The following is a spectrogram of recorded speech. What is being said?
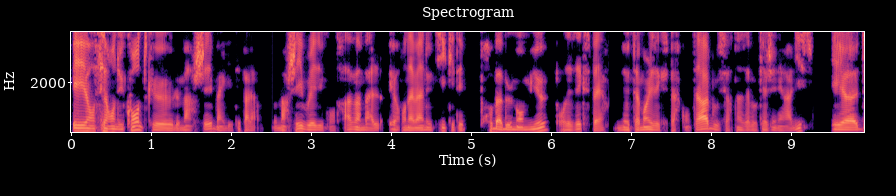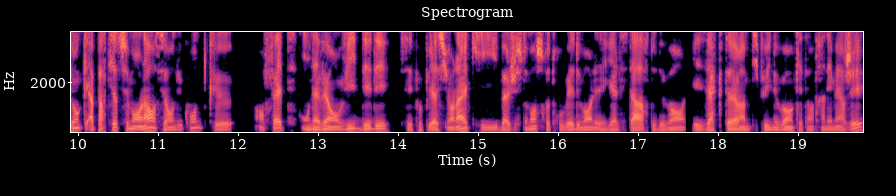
Et on s'est rendu compte que le marché, ben, il n'était pas là. Le marché, voulait du contrat à 20 balles. Et on avait un outil qui était probablement mieux pour des experts, notamment les experts comptables ou certains avocats généralistes. Et euh, donc, à partir de ce moment-là, on s'est rendu compte que en fait, on avait envie d'aider ces populations-là qui, bah, justement, se retrouvaient devant les legal start, devant les acteurs un petit peu innovants qui étaient en train d'émerger,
